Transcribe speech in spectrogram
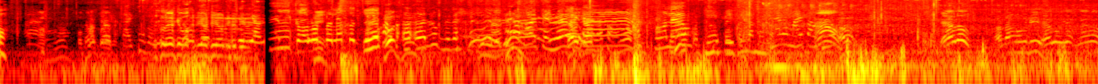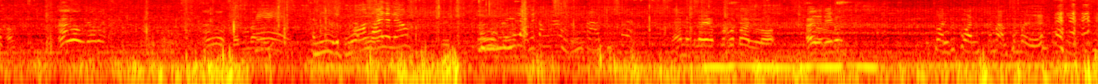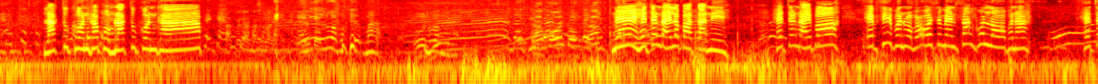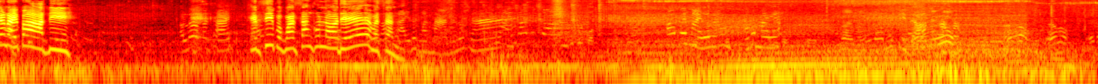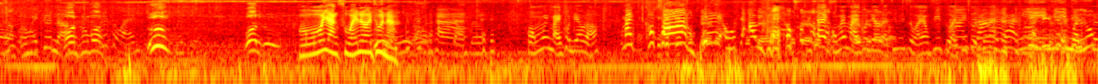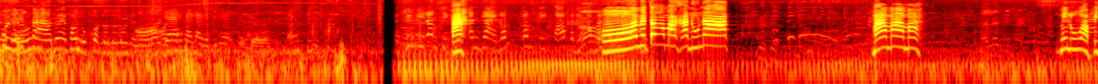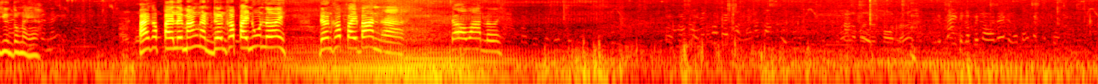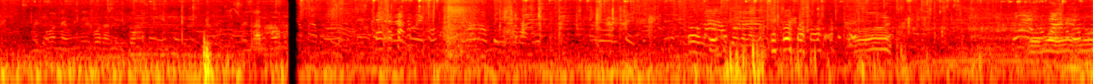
ร้อนไว้เร็วๆมือนี่แหละไม่ต้องนั่งนี่ตาทุกคนส่วน ไม่เป็นไรครับรถบ้านหรอเฮ้ยดีมั้งทุกคนทุกคนสม่ำเสมอรักทุกคนครับผมรักทุกคนครับไอ้นี่ร่วงเยอะมากแน่เฮ็ดจังไดละบาดตานี่เฮ็ดจังไดบ่เอฟซีเพิ่นบอกว่าโอ้ยซีเมนสร้างคนรอพะนะเฮ็ดจังไดบาดนี่เอาเลิกกันใช้เอฟซีบอกว่าสร้างคนรอเด้ว่าซั่น ใช้ลูกมันมานะลูกนะเข้าไปใหม่แล้วนะเอาทำไมอะได้ไหม ไม่ติดเหรอไม่ขึ้นเหรอ Bon, du bon. Ung. Bon, du. โอ้อย่างสวยเลยทุนน่ะ ของไม่ไหมคนเดียวเหรอ ไม่เขาซ่อมพี่โอ้จะเอาอีกแล้วไม่ใช่ของไม่ไหมคนเดียวเหรอที่พี่สวยของพี่สวยที่สุดใช่ไหมมีมีเหมือนรูปคุยกับน้องดาวด้วยเพราะหนูกดโดนโดนอ๋อแยกใช่ได้เดี๋ยวไปแยกที่มีร่มสีอันใหญ่ร่มร่มตีกอล์ฟโอ้ยไม่ต้องเอามาค่ะหนูหนัก มามามา ไม่รู้อะไปยืนตรงไหนอะไปก็ไปเลยมั้งนั่นเดินเข้าไปนู่นเลย เดินเข้าไปบ้านอ่าเจ้าอาวาสเลย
